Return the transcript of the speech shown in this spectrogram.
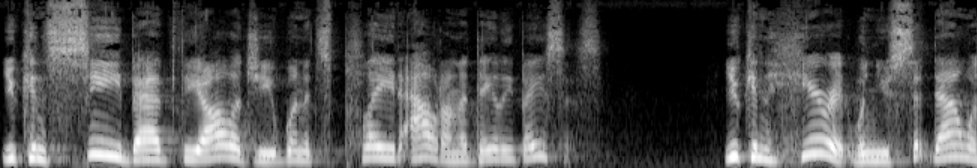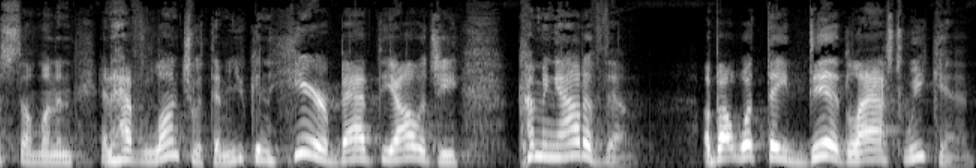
You can see bad theology when it's played out on a daily basis. You can hear it when you sit down with someone and, and have lunch with them. You can hear bad theology coming out of them about what they did last weekend,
